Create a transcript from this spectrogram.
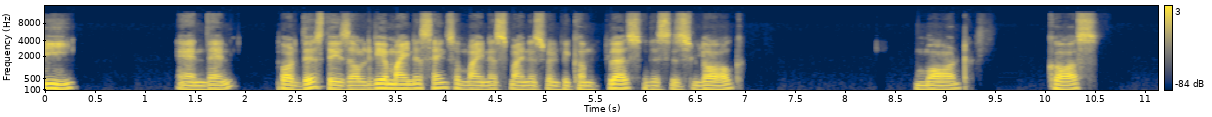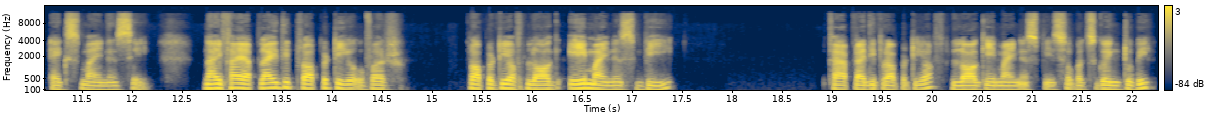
b. And then for this, there is already a minus sign. So minus minus will become plus. So this is log mod cos x minus a. Now, if I apply the property over property of log a minus b, if I apply the property of log a minus b, so what's going to be?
